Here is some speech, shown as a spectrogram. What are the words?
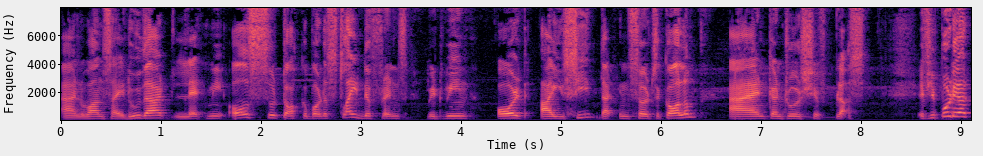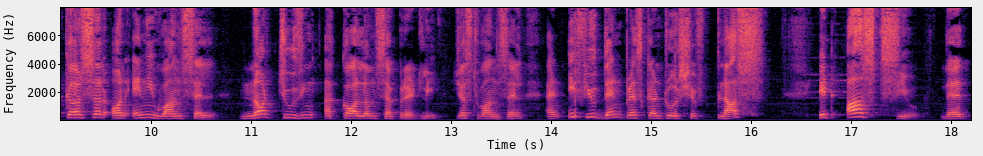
And once I do that, let me also talk about a slight difference between Alt IC that inserts a column and Control Shift plus. If you put your cursor on any one cell, not choosing a column separately, just one cell, and if you then press Control Shift plus, it asks you that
